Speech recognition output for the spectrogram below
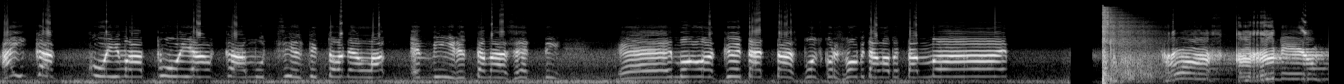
aika kuivaa puujalkaa, mut silti todella viihdyttävää setti. Ei mulla kytä taas puskurissa, mun pitää lopettaa, moi! Ruoska radio.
